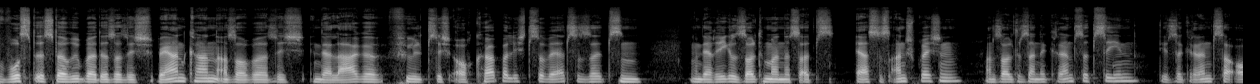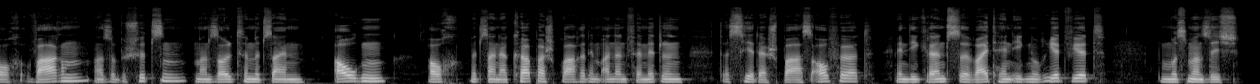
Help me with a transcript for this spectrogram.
bewusst ist darüber, dass er sich wehren kann, also ob er sich in der Lage fühlt, sich auch körperlich zur Wehr zu setzen. In der Regel sollte man das als erstes ansprechen. Man sollte seine Grenze ziehen, diese Grenze auch wahren, also beschützen. Man sollte mit seinen Augen, auch mit seiner Körpersprache dem anderen vermitteln, dass hier der Spaß aufhört. Wenn die Grenze weiterhin ignoriert wird, muss man sich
